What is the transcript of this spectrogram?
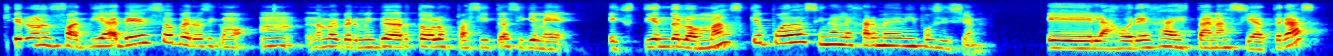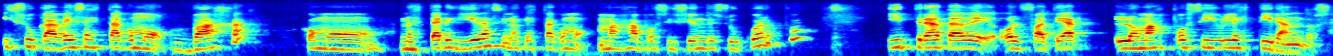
Quiero olfatear eso, pero así como mm, no me permite dar todos los pasitos, así que me extiendo lo más que pueda sin alejarme de mi posición eh, las orejas están hacia atrás y su cabeza está como baja, como no está erguida, sino que está como más a posición de su cuerpo y trata de olfatear lo más posible estirándose.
